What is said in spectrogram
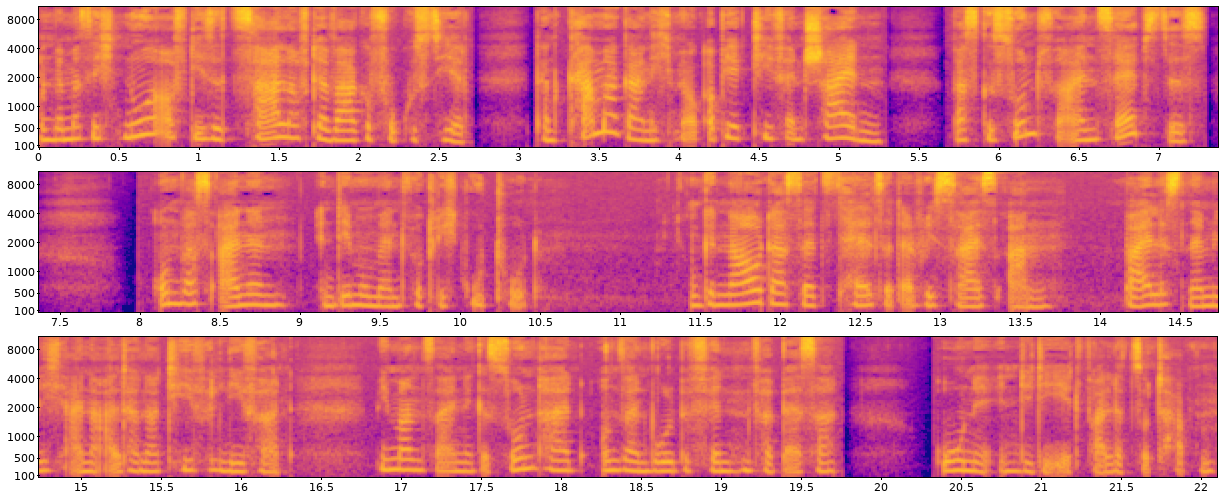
Und wenn man sich nur auf diese Zahl auf der Waage fokussiert, dann kann man gar nicht mehr objektiv entscheiden, was gesund für einen selbst ist und was einem in dem Moment wirklich gut tut. Und genau das setzt Health at Every Size an, weil es nämlich eine Alternative liefert, wie man seine Gesundheit und sein Wohlbefinden verbessert, ohne in die Diätfalle zu tappen.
